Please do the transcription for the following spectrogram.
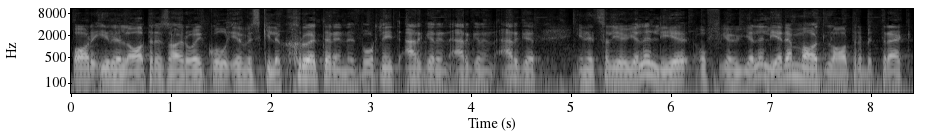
paar ure later is daai rooi kol ewe skielik groter en dit word net erger en erger en erger en dit sal jou hele le of jou hele ledemaat later betrek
